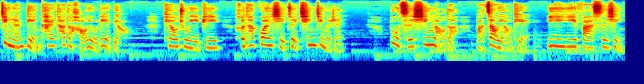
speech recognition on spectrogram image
竟然点开他的好友列表，挑出一批和他关系最亲近的人，不辞辛劳地把造谣帖一一发私信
